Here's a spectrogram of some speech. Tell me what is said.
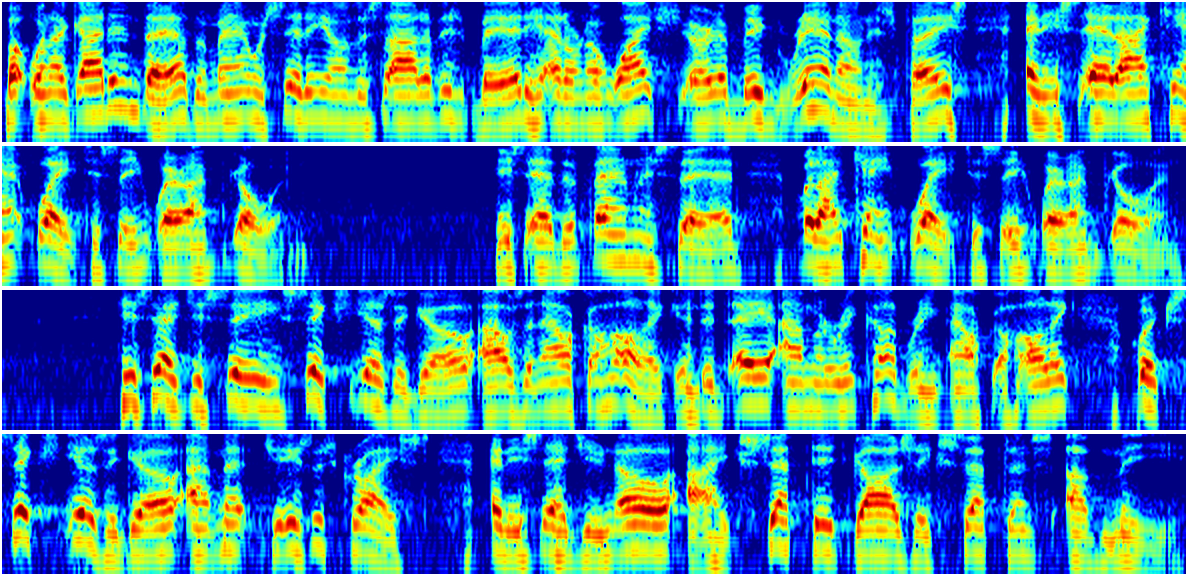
But when I got in there, the man was sitting on the side of his bed. He had on a white shirt, a big grin on his face, and he said, I can't wait to see where I'm going. He said, The family said, but I can't wait to see where I'm going. He said, You see, six years ago I was an alcoholic, and today I'm a recovering alcoholic. But six years ago I met Jesus Christ. And he said, You know, I accepted God's acceptance of me.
